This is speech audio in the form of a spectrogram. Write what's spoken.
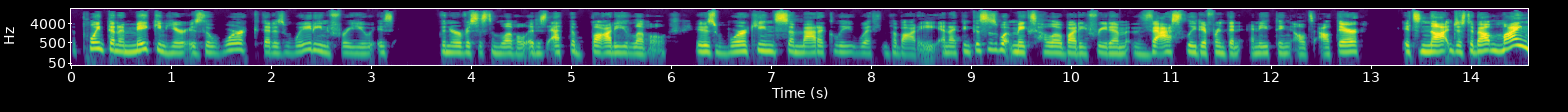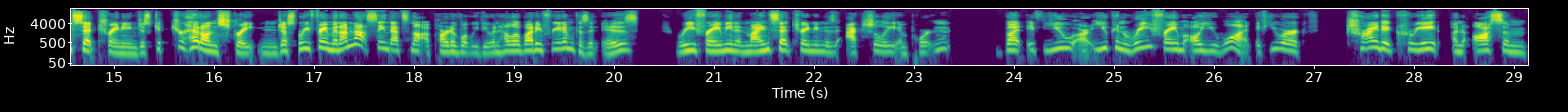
The point that I'm making here is the work that is waiting for you is the nervous system level. It is at the body level. It is working somatically with the body. And I think this is what makes Hello Body Freedom vastly different than anything else out there. It's not just about mindset training, just get your head on straight and just reframe. And I'm not saying that's not a part of what we do in Hello Body Freedom because it is. Reframing and mindset training is actually important. But if you are, you can reframe all you want. If you are trying to create an awesome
